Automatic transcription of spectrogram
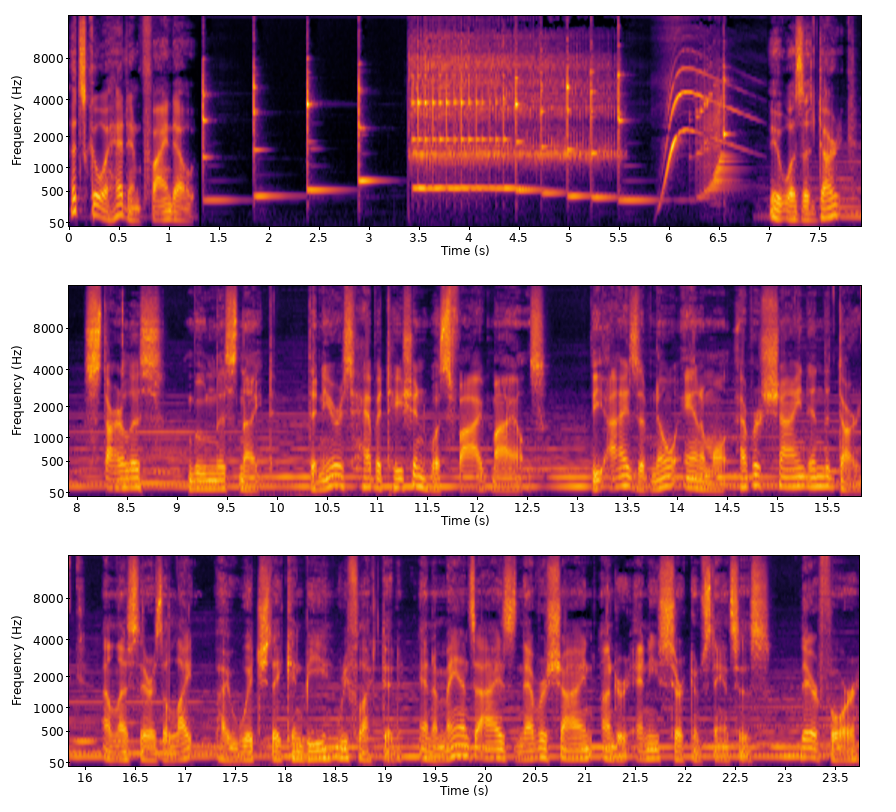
Let's go ahead and find out. It was a dark, starless, moonless night. The nearest habitation was five miles. The eyes of no animal ever shine in the dark unless there is a light by which they can be reflected, and a man's eyes never shine under any circumstances. Therefore,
